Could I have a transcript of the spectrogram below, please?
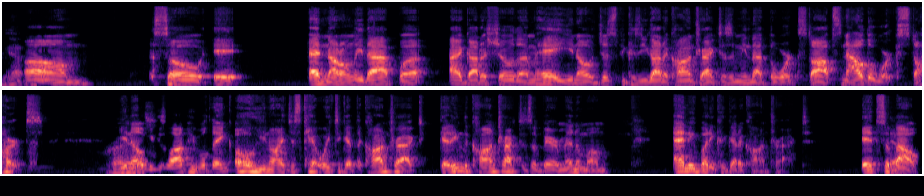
Yeah. Um. So it, and not only that, but I got to show them, hey, you know, just because you got a contract doesn't mean that the work stops. Now the work starts. Right. You know, because a lot of people think, oh, you know, I just can't wait to get the contract. Getting the contract is a bare minimum. Anybody could get a contract. It's yeah. about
